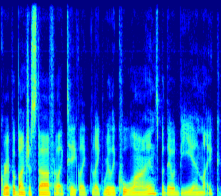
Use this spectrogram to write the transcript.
grip a bunch of stuff or like take like like really cool lines, but they would be in like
